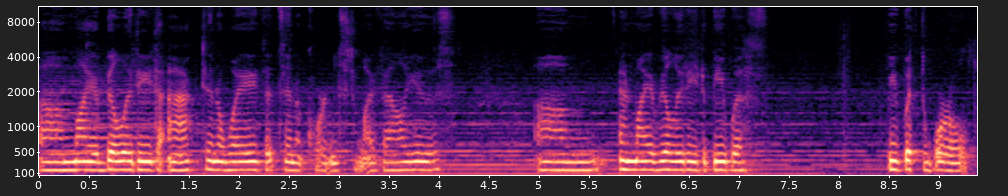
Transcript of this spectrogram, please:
um, my ability to act in a way that's in accordance to my values, um, and my ability to be with, be with the world.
